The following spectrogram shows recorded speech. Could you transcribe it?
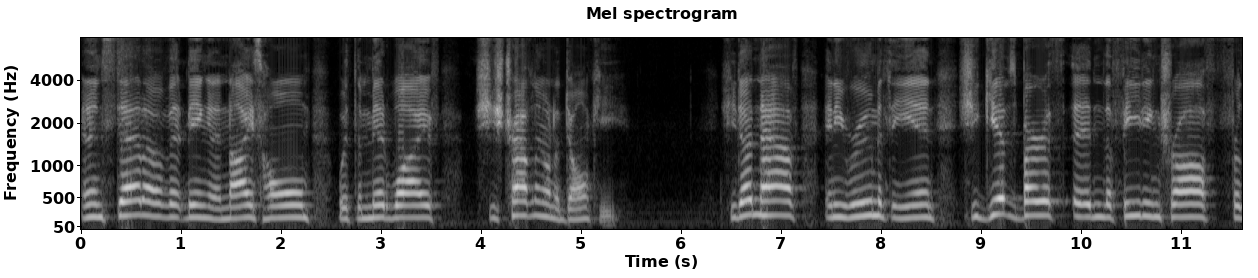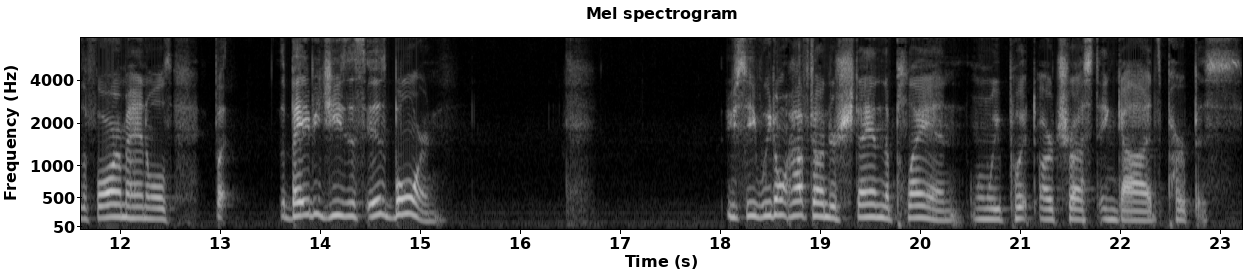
And instead of it being in a nice home with the midwife, she's traveling on a donkey. She doesn't have any room at the inn. She gives birth in the feeding trough for the farm animals, but the baby Jesus is born. You see, we don't have to understand the plan when we put our trust in God's purpose.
